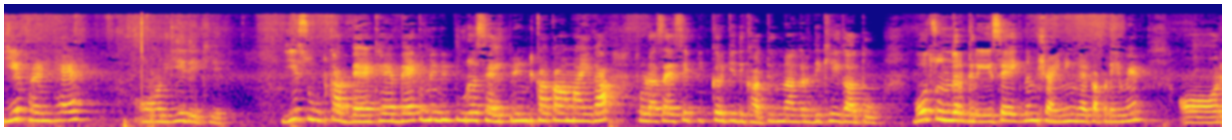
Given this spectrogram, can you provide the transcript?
ये फ्रंट है और ये देखिए, ये सूट का बैक है। बैक में भी पूरा सेल्फ प्रिंट का काम आएगा। थोड़ा सा ऐसे पिक करके दिखाती हूँ मैं, अगर दिखेगा तो। बहुत सुंदर ग्रेस है, एकदम शाइनिंग है कपड़े में। और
